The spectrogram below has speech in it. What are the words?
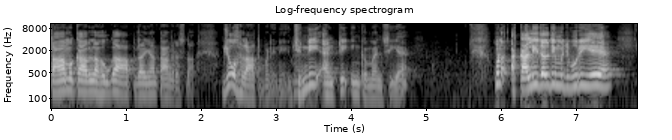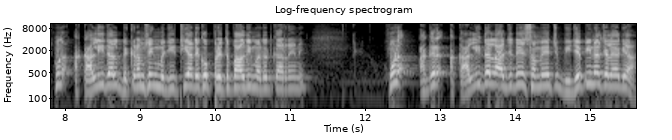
ਤਾਂ ਮੁਕਾਬਲਾ ਹੋਊਗਾ ਆਪ ਦਾ ਜਾਂ ਕਾਂਗਰਸ ਦਾ। ਜੋ ਹਾਲਾਤ ਬਣੇ ਨੇ, ਜਿੰਨੀ ਐਂਟੀ ਇਨਕਮੈਂਸੀ ਹੈ। ਹੁਣ ਅਕਾਲੀ ਦਲ ਦੀ ਮਜਬੂਰੀ ਇਹ ਹੈ, ਹੁਣ ਅਕਾਲੀ ਦਲ ਵਿਕਰਮ ਸਿੰਘ ਮਜੀਠੀਆ ਦੇਖੋ ਪ੍ਰਿਤਪਾਲ ਦੀ ਮਦਦ ਕਰ ਰਹੇ ਨੇ। ਹੁਣ ਅਗਰ ਅਕਾਲੀ ਦਲ ਅੱਜ ਦੇ ਸਮੇਂ 'ਚ ਬੀਜੇਪੀ ਨਾਲ ਚਲਿਆ ਗਿਆ,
